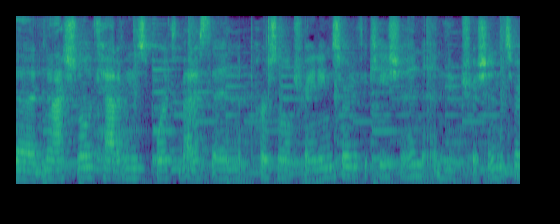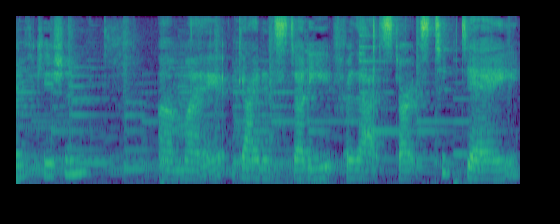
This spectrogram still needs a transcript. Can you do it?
the National Academy of Sports Medicine personal training certification and nutrition certification. Um, my guided study for that starts today.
